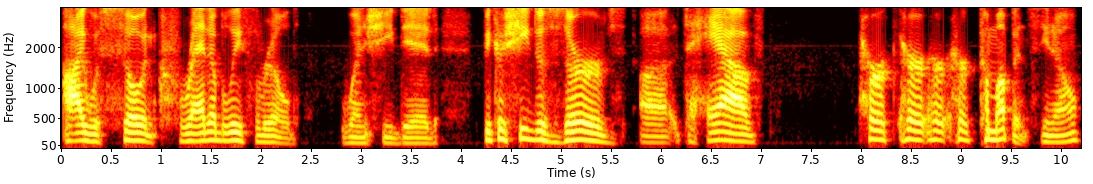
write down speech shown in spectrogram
I was so incredibly thrilled when she did because she deserves uh, to have her her her her comeuppance. You know,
